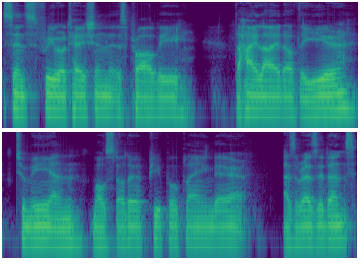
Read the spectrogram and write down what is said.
since Freerotation is probably the highlight of the year to me and most other people playing there as a residents,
